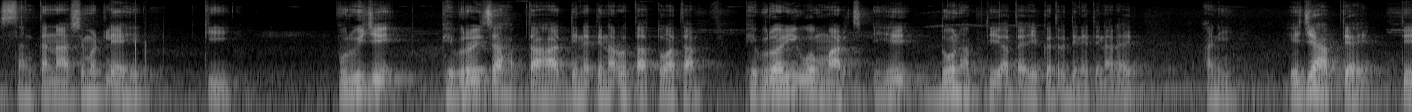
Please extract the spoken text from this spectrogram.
सांगताना असे म्हटले आहे की पूर्वी जे फेब्रुवारीचा हप्ता हा देण्यात येणार होता तो आता फेब्रुवारी व मार्च हे दोन हप्ते आता एकत्र देण्यात येणार आहेत. आणि हे जे हप्ते आहेत ते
